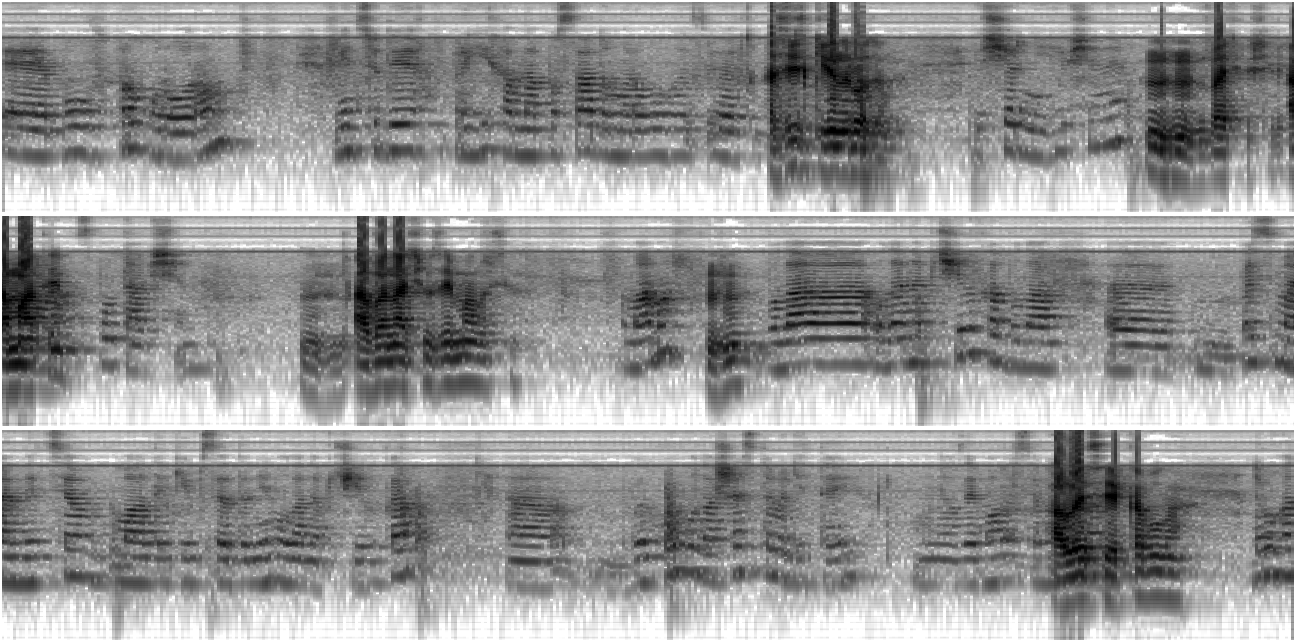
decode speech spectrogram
е, був прокурором. Він сюди приїхав на посаду мирового е, А звідки він родом? з Чернігівщини, Угу, батько ще. А мати? е, з Полтавщини. Угу. А вона чим займалася? Мама Угу. була Олена Пчілка, була е, письменниця, мала такий псевдонім Олена Пчілка. Е, Виховувала шестеро дітей. Вона займалася А Лесі яка була? друга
